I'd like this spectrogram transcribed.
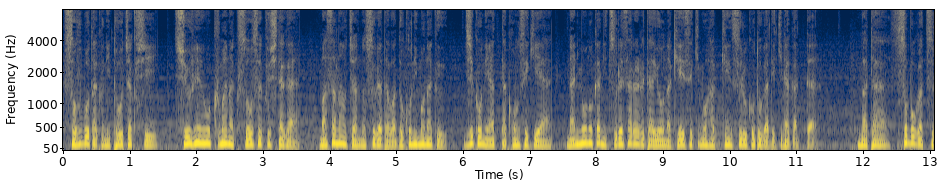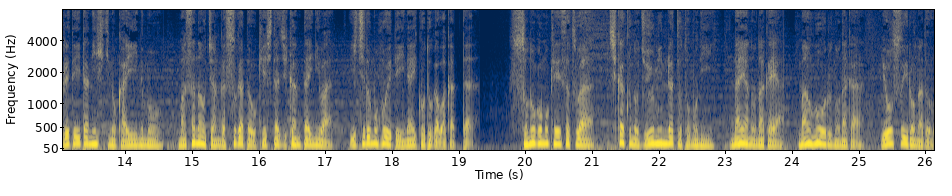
祖父母宅に到着し、周辺をくまなく捜索したが、正直ちゃんの姿はどこにもなく、事故に遭った痕跡や何者かに連れ去られたような形跡も発見することができなかった。また、祖母が連れていた2匹の飼い犬も、正直ちゃんが姿を消した時間帯には一度も吠えていないことが分かった。その後も警察は近くの住民らと共に納屋の中やマンホールの中、用水路など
